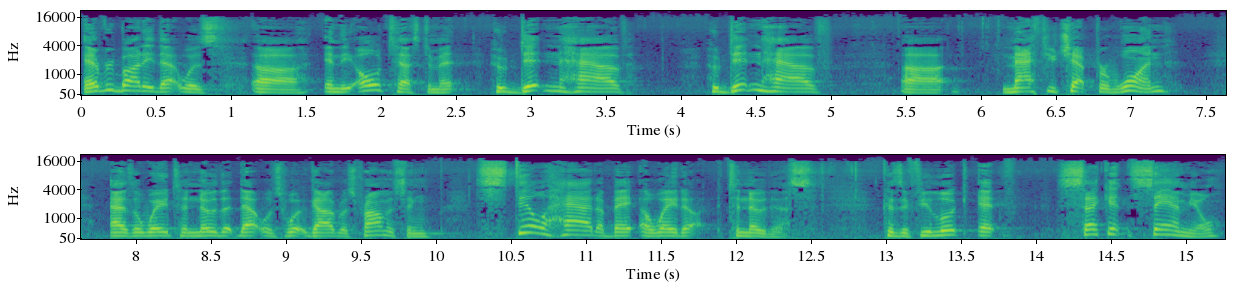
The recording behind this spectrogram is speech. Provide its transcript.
everybody that was uh, in the Old Testament who didn't have, who didn't have uh, Matthew chapter 1 as a way to know that that was what God was promising, still had a, ba- a way to, to know this. Because if you look at 2 Samuel,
